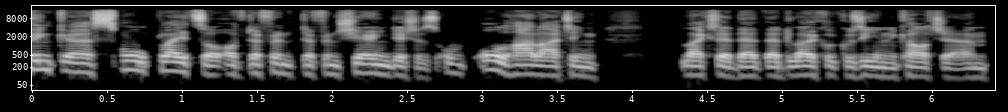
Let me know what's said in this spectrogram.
think uh, small plates of, of, different different sharing dishes, all, all, highlighting, like I said, that, that local cuisine and culture. Um,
